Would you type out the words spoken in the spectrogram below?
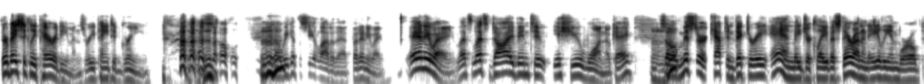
they're basically parademons repainted green. Mhm. so you know Mhm. we get to see a lot of that. But anyway, anyway, let's let's dive into issue one, okay? So Mr. Captain Victory and Major Clavis, they're on an alien world.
